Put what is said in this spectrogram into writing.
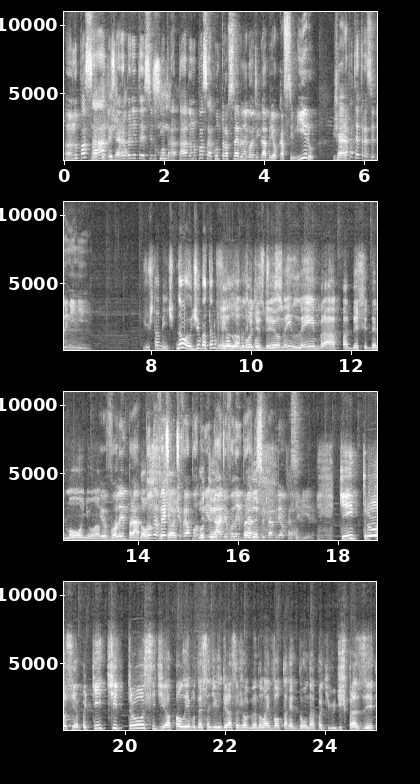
Ano passado, feito... já era para ele ter sido Sim. contratado ano passado. Quando trouxeram o negócio de Gabriel Casimiro, já era para ter trazido o Nininho. Justamente. Não, eu digo até no final Pelo do ano. Pelo amor de Deus, disso. nem lembra, rapaz, desse demônio, rapaz. Eu vou lembrar. Nossa, Toda vez cara, que eu tiver oportunidade, ter... eu vou lembrar ter... desse Gabriel Casimiro. Quem trouxe, rapaz? Quem te trouxe de. Rapaz, eu lembro dessa desgraça jogando lá em Volta Redonda, rapaz. Tive o desprazer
